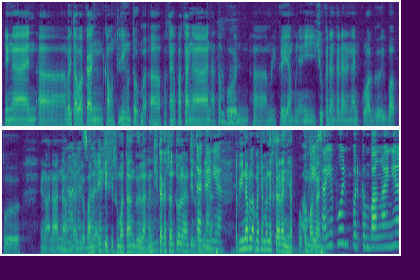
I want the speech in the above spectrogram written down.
dengan uh, bagi tawarkan kaunseling untuk uh, pasangan-pasangan ataupun mm-hmm. uh, mereka yang punya isu kadang-kadang dengan keluarga ibu bapa dengan anak-anak Anak dan, dan juga banyak kes-kes rumah tangga lah. Nanti kita akan sentuh lah nanti lepas ni lah. Ya. Tapi Ina pula macam mana sekarang ni? Apa perkembangan? Okay, saya pun perkembangannya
